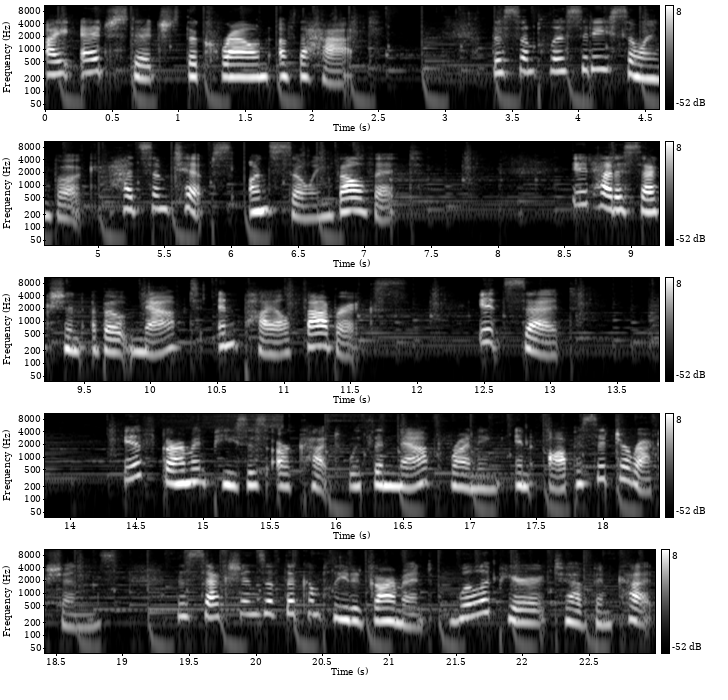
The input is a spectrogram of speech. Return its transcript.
I edge stitched the crown of the hat. The Simplicity Sewing Book had some tips on sewing velvet. It had a section about napped and pile fabrics. It said, if garment pieces are cut with the nap running in opposite directions, the sections of the completed garment will appear to have been cut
